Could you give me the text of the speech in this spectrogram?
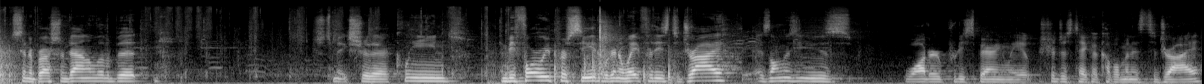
Just gonna brush them down a little bit. Just make sure they're clean. And before we proceed, we're gonna wait for these to dry. As long as you use water pretty sparingly. It should just take a couple minutes to dry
